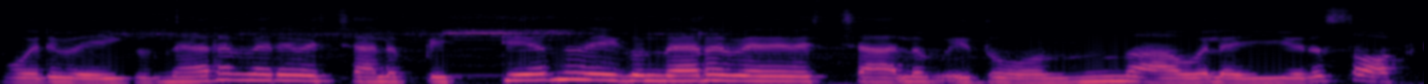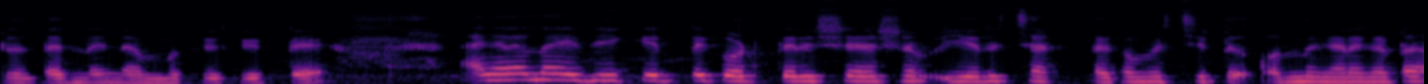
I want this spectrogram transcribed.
പൂരി വൈകുന്നേരം വരെ വെച്ചാലും പിറ്റേന്ന് വൈകുന്നേരം വരെ വെച്ചാലും ഇതൊന്നും ആവില്ല ഈ ഒരു സോഫ്റ്റിൽ തന്നെ നമുക്ക് കിട്ടുക അങ്ങനെ ഇതിലേക്ക് ഇട്ട് കൊടുത്തതിന് ശേഷം ഈ ഒരു ചട്ടകം വെച്ചിട്ട് ഒന്നിങ്ങനെ ഇങ്ങോട്ട്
